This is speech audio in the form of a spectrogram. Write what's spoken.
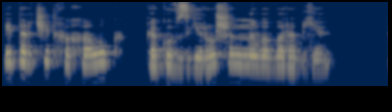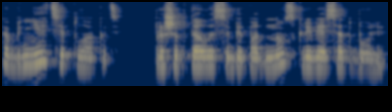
и торчит хохолок, как у взъерошенного воробья. «Обнять и плакать», — прошептала себе под нос, кривясь от боли.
